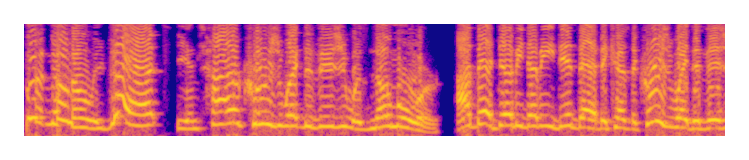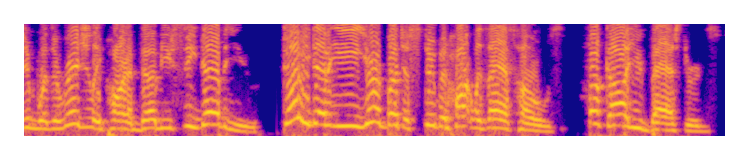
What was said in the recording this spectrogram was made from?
But not only that, the entire Cruiserweight division was no more. I bet WWE did that because the Cruiserweight division was originally part of WCW. WWE, you're a bunch of stupid, heartless assholes. Fuck all you bastards.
